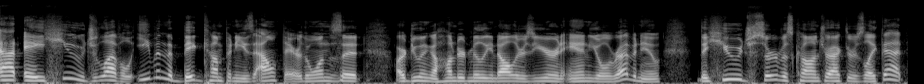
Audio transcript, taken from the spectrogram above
at a huge level. Even the big companies out there, the ones that are doing $100 million a year in annual revenue, the huge service contractors like that,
